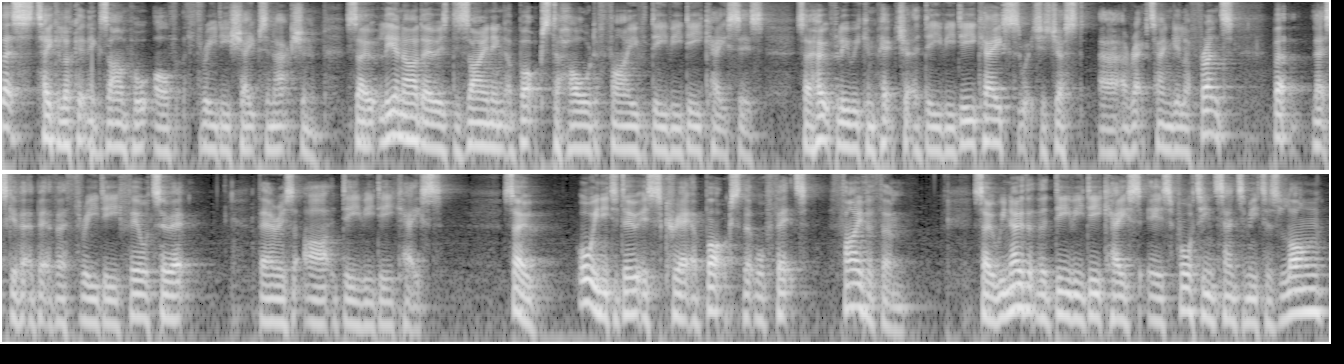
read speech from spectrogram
Let's take a look at an example of 3D shapes in action. So Leonardo is designing a box to hold five DVD cases. So hopefully we can picture a DVD case, which is just a rectangular front, but let's give it a bit of a 3D feel to it. There is our DVD case. So all we need to do is create a box that will fit five of them. So we know that the DVD case is 14 centimeters long.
